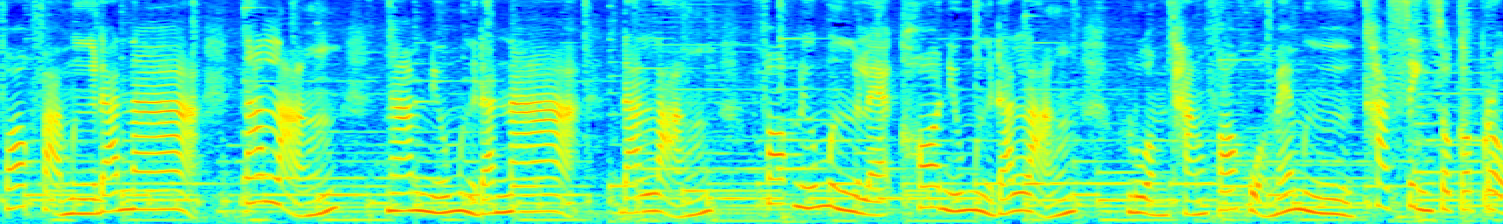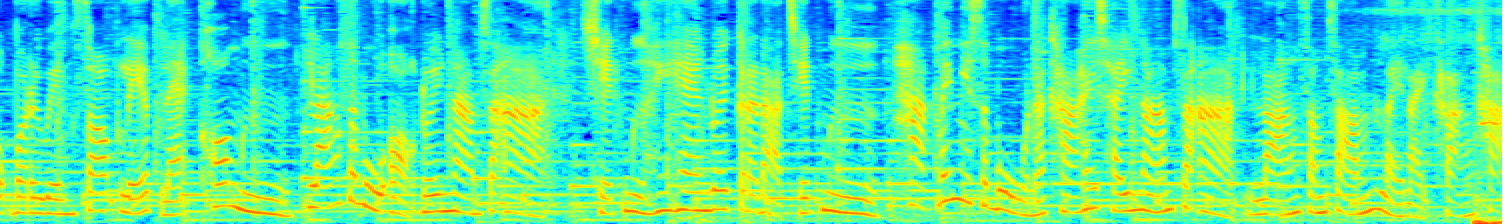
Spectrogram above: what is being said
ฟอกฝ่ามือด้านหน้า ด้านหลังง่ามนิ้วมือด้านหน้า ด้านหลัง อกนิ้วมือและข้อนิ้วมือด้านหลัง รวมทั้งฟอกหัวแม่มือ ขัดสิ่งสกปรกบริเวณซอกเล็บและข้อมือ ล้างสบู่ออกด้วยน้ำสะอาด เช็ดมือให้แห้งด้วยกระดาษเช็ดมือ หากไม่มีสบู่นะคะ ให้ใช้น้ำสะอาด ล้างซ้ำๆหลาย ๆ ครั้งค่ะ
